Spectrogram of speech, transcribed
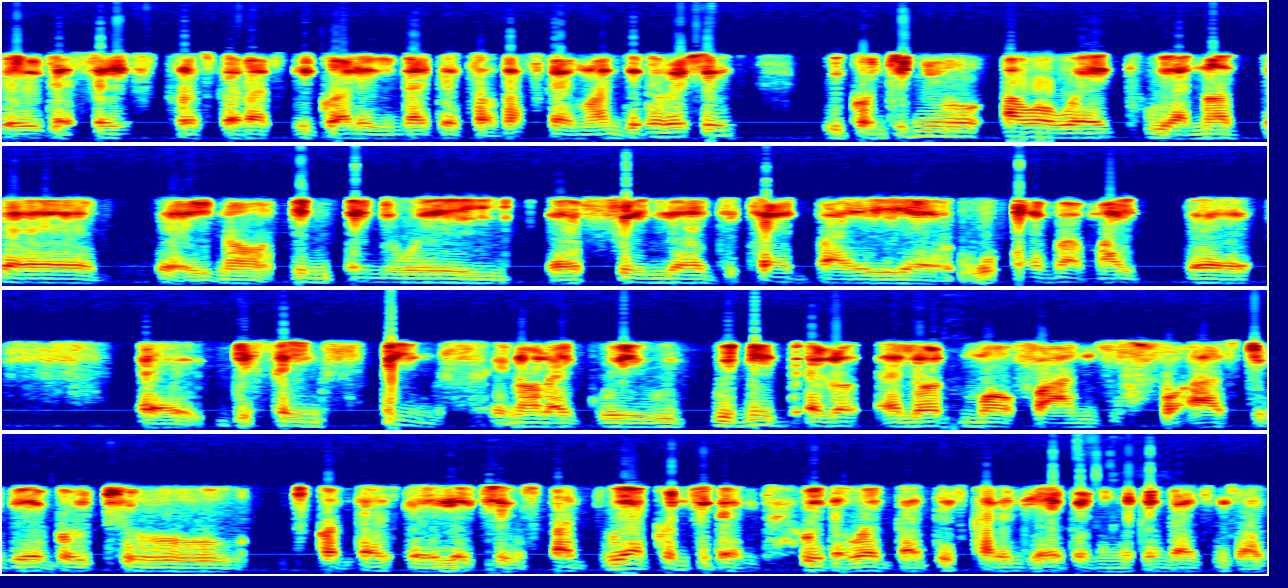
build a safe, prosperous, equal, and united South Africa in one generation. We continue our work. We are not uh, you know, in any way uh, feel uh, deterred by whoever might be saying things. You know, like we, we, we need a lot a lot more funds for us to be able to contest the elections. But we are confident with the work that is currently happening within South.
